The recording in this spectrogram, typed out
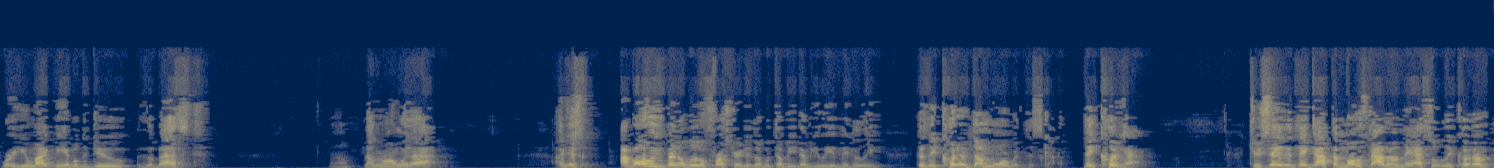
where you might be able to do the best. You know, nothing wrong with that. I just, I've always been a little frustrated though with WWE, admittedly, because they could have done more with this guy. They could have to say that they got the most out of him they absolutely could have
